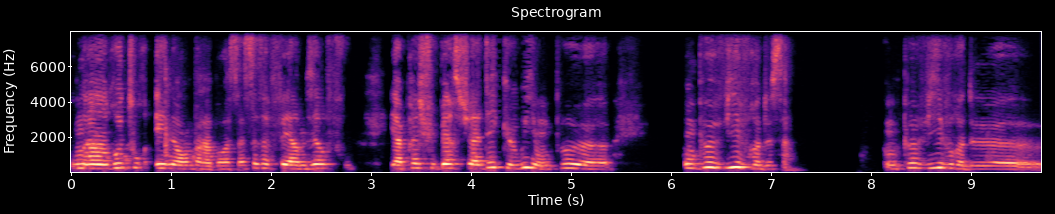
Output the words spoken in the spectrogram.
on a un retour énorme par rapport à ça. Ça, ça fait un bien fou. Et après, je suis persuadée que oui, on peut, euh, on peut vivre de ça. On peut vivre de, euh,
